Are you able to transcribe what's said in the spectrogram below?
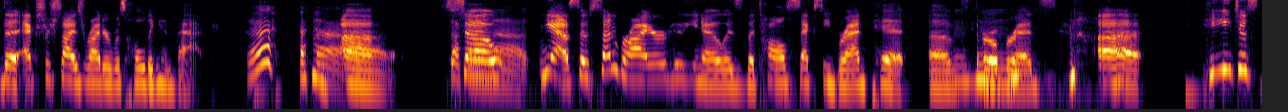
the exercise rider was holding him back. Uh, so yeah, so Sunbriar, who you know is the tall, sexy Brad Pitt of Mhm. thoroughbreds, uh, he just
